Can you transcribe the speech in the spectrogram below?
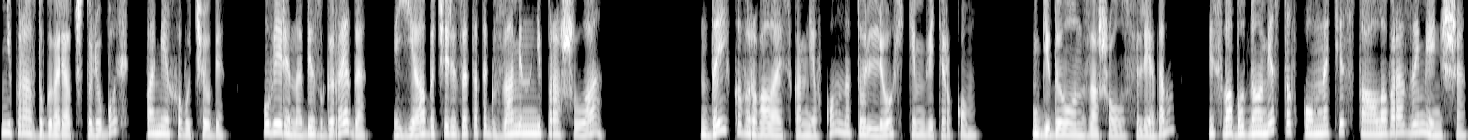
Неправду говорят, что любовь — помеха в учебе. Уверена, без Грега я бы через этот экзамен не прошла. Дейка ворвалась ко мне в комнату легким ветерком. Гидеон зашел следом, и свободного места в комнате стало в разы меньше.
